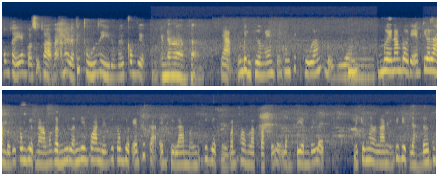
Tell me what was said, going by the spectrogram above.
không thấy em có sự thỏa mãn hay là thích thú gì đối với công việc em đang làm cả. Dạ cũng bình thường em cũng không thích thú lắm bởi vì ừ. 10 năm rồi thì em chưa làm được cái công việc nào mà gần như là liên quan đến cái công việc em thích cả. Em chỉ làm ở những cái việc văn phòng lặt vặt với lại làm tiền với lại nói chung là làm những cái việc giản đơn thôi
